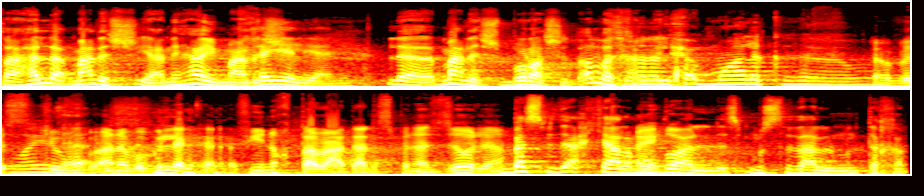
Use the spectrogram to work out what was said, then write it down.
طيب هلا معلش يعني هاي معلش. تخيل يعني. لا معلش أبو راشد الله أنا يخليك. الحب مالك؟ لا بس شوف. أنا بقول لك في نقطة بعد على سبينازولا بس بدي أحكي على أي. موضوع المستدعى للمنتخب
